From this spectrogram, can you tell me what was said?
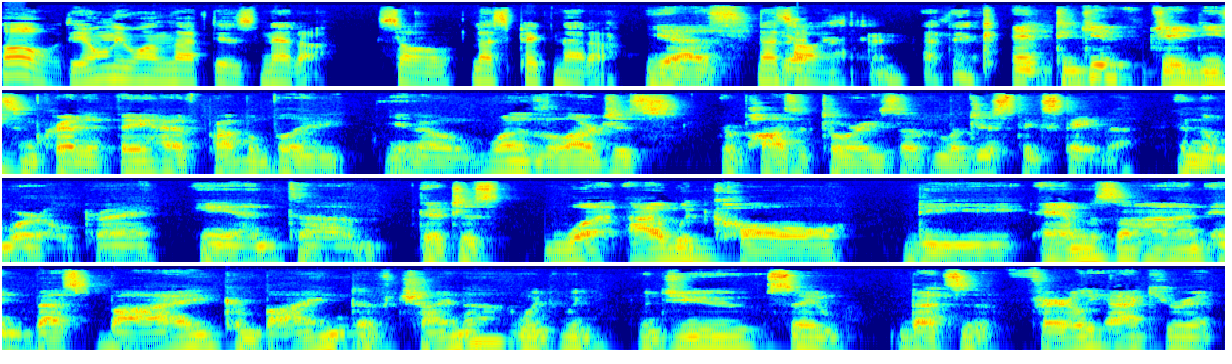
Oh, the only one left is Neta. So let's pick Neta. Yes. That's how it happened, I think. And to give JD some credit, they have probably, you know, one of the largest repositories of logistics data in the world, right? And um, they're just what I would call the Amazon and Best Buy combined of China. Would would would you say that's a fairly accurate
